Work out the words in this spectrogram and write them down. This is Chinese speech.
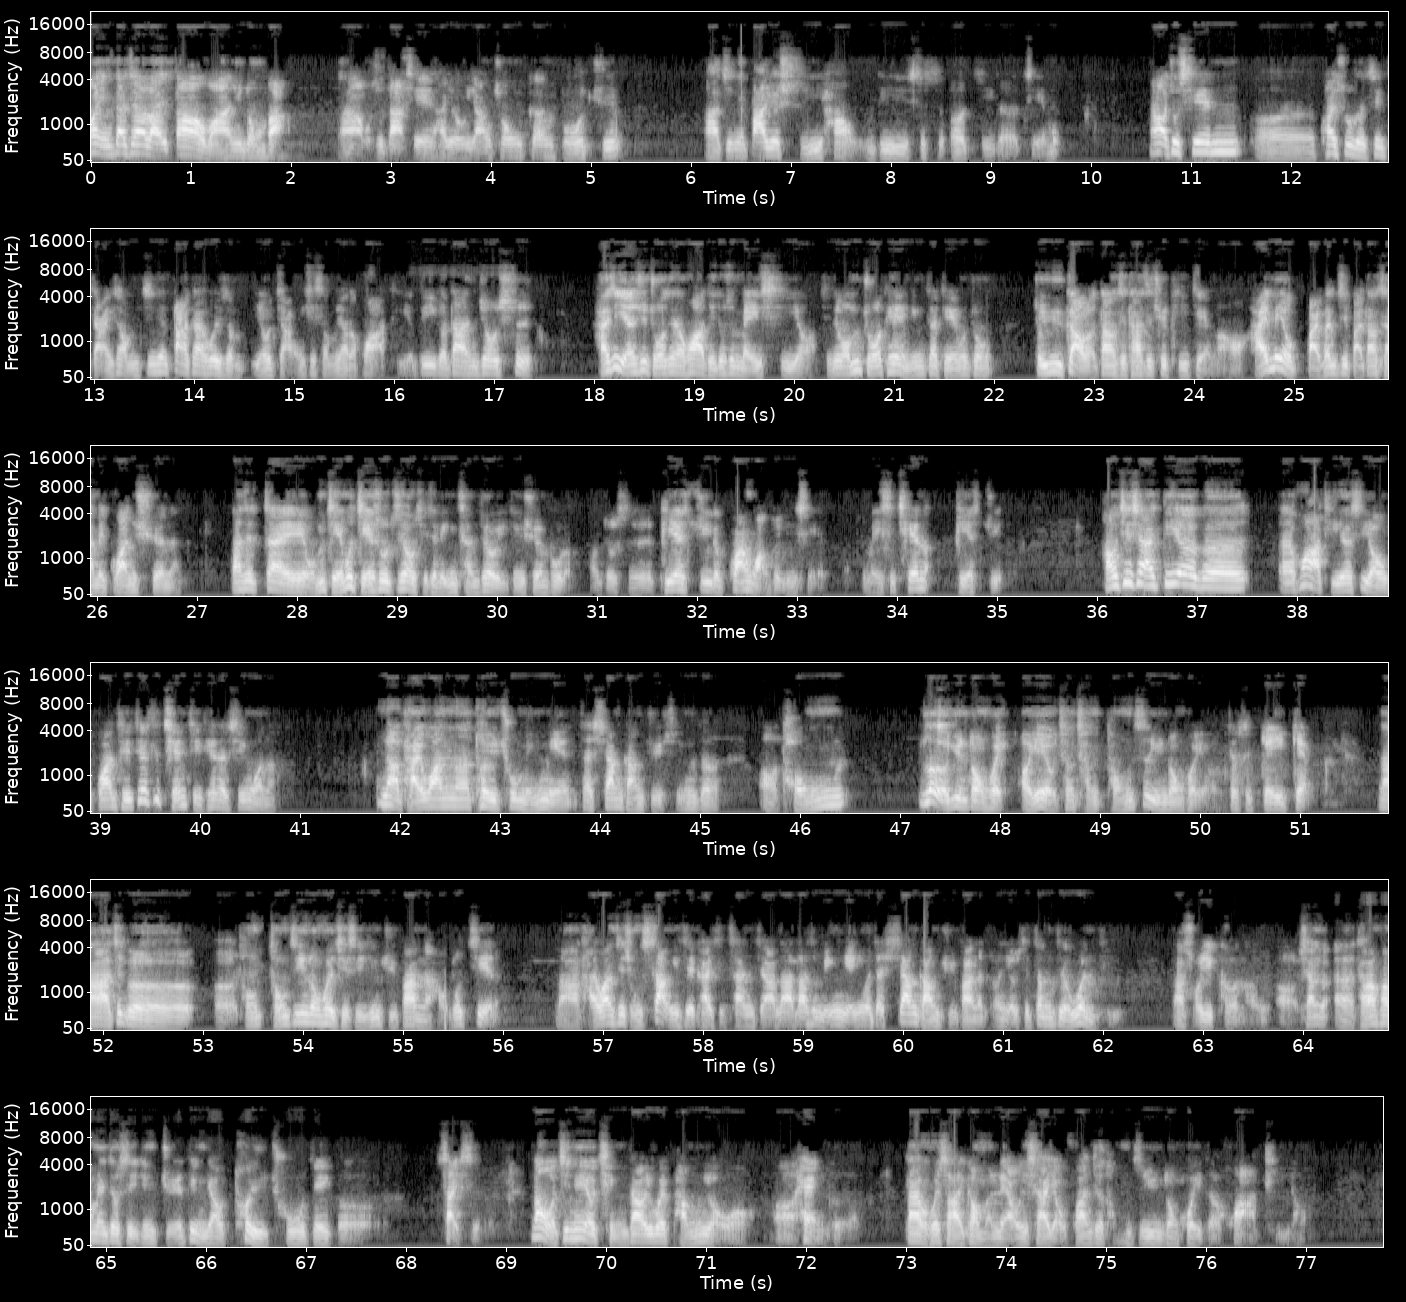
欢迎大家来到晚安运动吧。啊，我是大仙，还有洋葱跟博君。啊，今天八月十一号，我们第四十二集的节目。那就先呃，快速的先讲一下，我们今天大概会什有讲一些什么样的话题。第一个当然就是还是延续昨天的话题，就是梅西哦。其实我们昨天已经在节目中就预告了，当时他是去体检了哦，还没有百分之百，当时还没官宣呢。但是在我们节目结束之后，其实凌晨就已经宣布了啊，就是 PSG 的官网就已经写梅西签了 PSG。好，接下来第二个呃话题呢是有关，其实这是前几天的新闻了。那台湾呢退出明年在香港举行的哦同乐运动会哦，也有称成同志运动会哦，就是 Gay Game。那这个呃同同志运动会其实已经举办了好多届了。那台湾是从上一届开始参加，那但是明年因为在香港举办呢，可能有一些政治的问题，那所以可能呃香港呃台湾方面就是已经决定要退出这个赛事。那我今天有请到一位朋友哦，呃 Hank，待会会上来跟我们聊一下有关这个同志运动会的话题哦。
